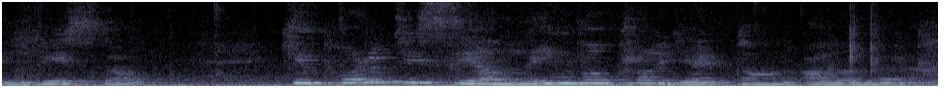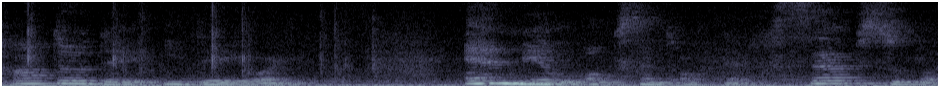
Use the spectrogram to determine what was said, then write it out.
lingvisto, kiu portis sian lingvo proiecton al mercato de ideoi. En 1887, sub la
